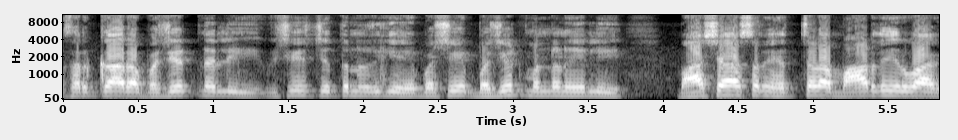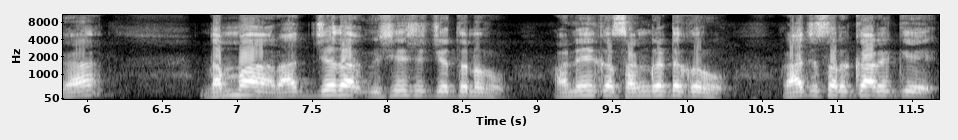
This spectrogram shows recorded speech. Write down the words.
ಸರ್ಕಾರ ಬಜೆಟ್ನಲ್ಲಿ ವಿಶೇಷ ಚೇತನರಿಗೆ ಬಜೆ ಬಜೆಟ್ ಮಂಡನೆಯಲ್ಲಿ ಭಾಷಾಸನ ಹೆಚ್ಚಳ ಮಾಡದೇ ಇರುವಾಗ ನಮ್ಮ ರಾಜ್ಯದ ವಿಶೇಷ ಚೇತನರು, ಅನೇಕ ಸಂಘಟಕರು ರಾಜ್ಯ ಸರ್ಕಾರಕ್ಕೆ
